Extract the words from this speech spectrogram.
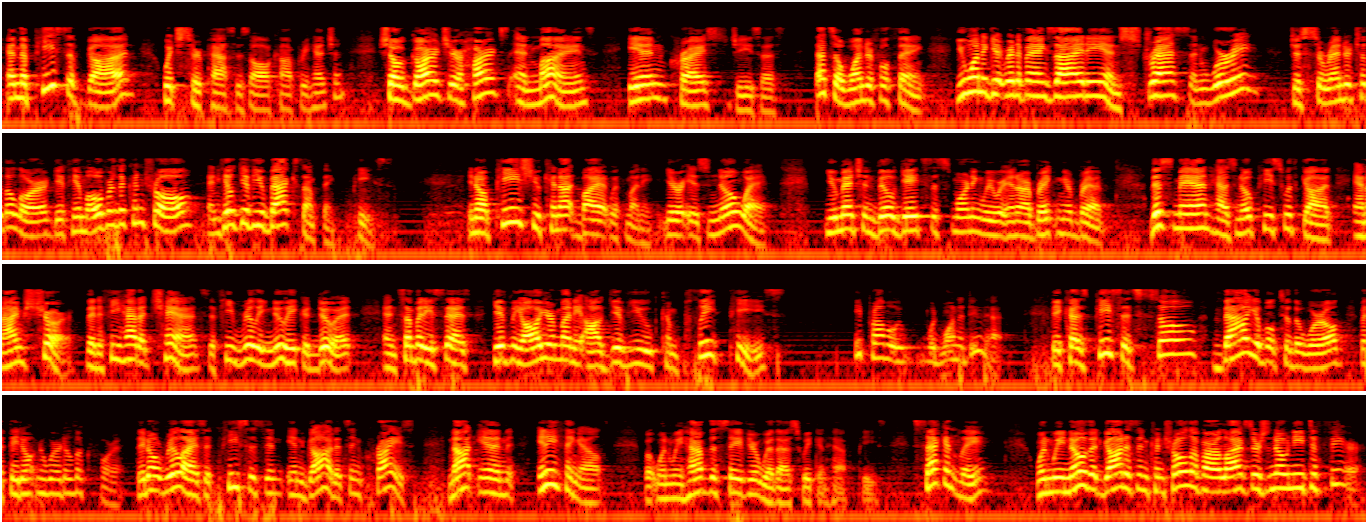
And the peace of God, which surpasses all comprehension, shall guard your hearts and minds in Christ Jesus. That's a wonderful thing. You want to get rid of anxiety and stress and worry? Just surrender to the Lord, give Him over the control, and He'll give you back something peace. You know, peace, you cannot buy it with money. There is no way. You mentioned Bill Gates this morning. We were in our breaking of bread. This man has no peace with God, and I'm sure that if he had a chance, if he really knew he could do it, and somebody says, Give me all your money, I'll give you complete peace, he probably would want to do that. Because peace is so valuable to the world, but they don't know where to look for it. They don't realize that peace is in, in God, it's in Christ, not in anything else. But when we have the Savior with us, we can have peace. Secondly, when we know that God is in control of our lives, there's no need to fear.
